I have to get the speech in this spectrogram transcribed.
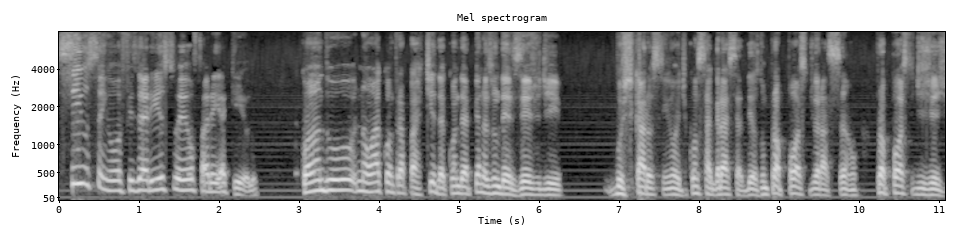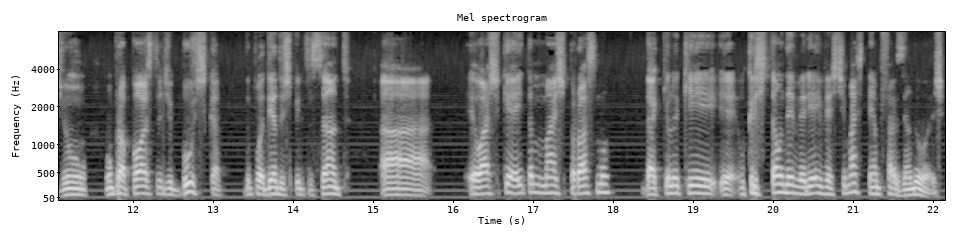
Se o Senhor fizer isso, eu farei aquilo. Quando não há contrapartida, quando é apenas um desejo de buscar o Senhor, de consagrar-se a Deus, um propósito de oração, um propósito de jejum, um propósito de busca do poder do Espírito Santo, ah, eu acho que aí estamos mais próximo daquilo que eh, o cristão deveria investir mais tempo fazendo hoje.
